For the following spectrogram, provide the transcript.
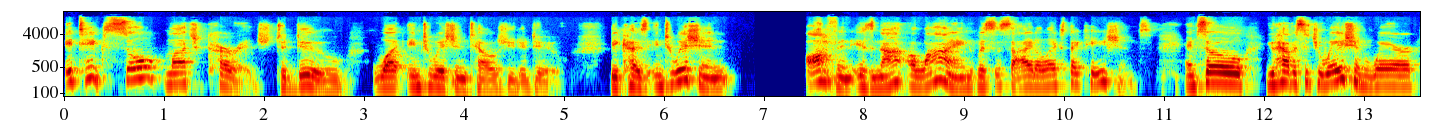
it takes so much courage to do what intuition tells you to do because intuition often is not aligned with societal expectations. And so you have a situation where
